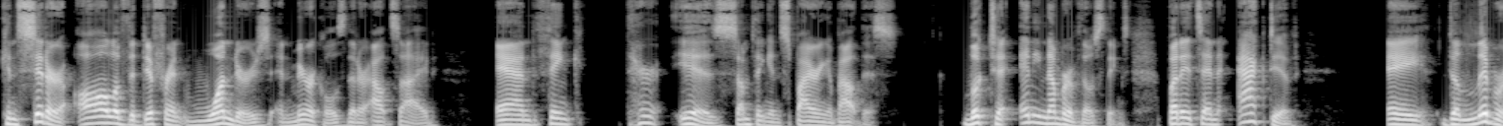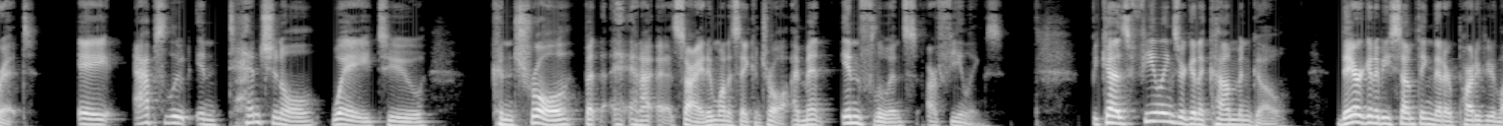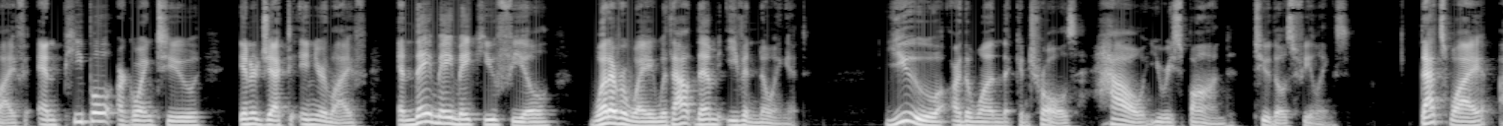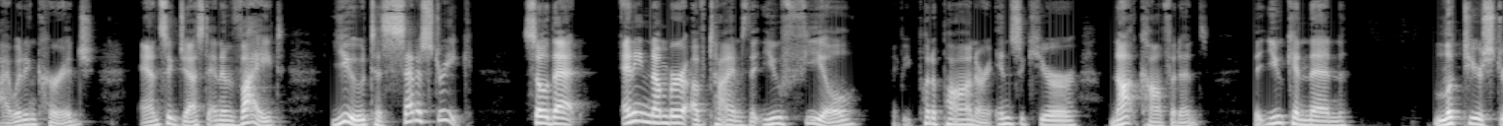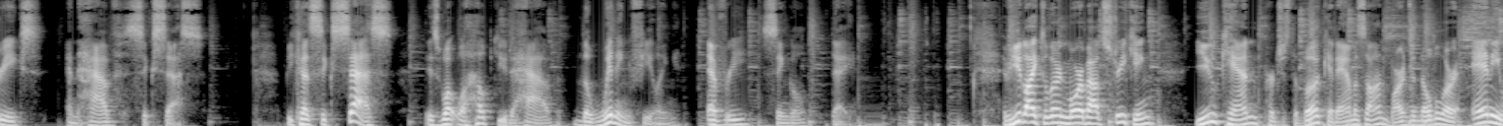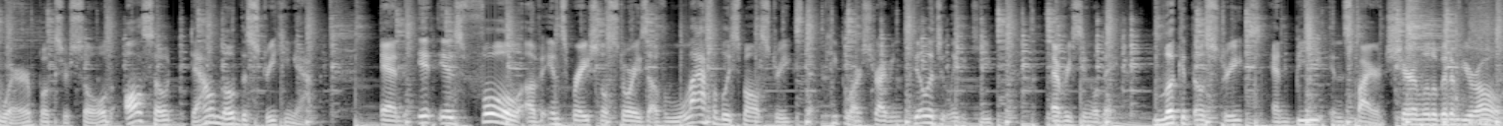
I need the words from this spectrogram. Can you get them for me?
consider all of the different wonders and miracles that are outside and think there is something inspiring about this. Look to any number of those things, but it's an active, a deliberate, a absolute intentional way to control but and i uh, sorry i didn't want to say control i meant influence our feelings because feelings are going to come and go they are going to be something that are part of your life, and people are going to interject in your life, and they may make you feel whatever way without them even knowing it. You are the one that controls how you respond to those feelings. That's why I would encourage and suggest and invite you to set a streak so that any number of times that you feel maybe put upon or insecure, not confident, that you can then look to your streaks and have success. Because success is what will help you to have the winning feeling every single day. If you'd like to learn more about streaking, you can purchase the book at Amazon, Barnes & Noble, or anywhere books are sold. Also, download the Streaking app. And it is full of inspirational stories of laughably small streaks that people are striving diligently to keep every single day. Look at those streaks and be inspired. Share a little bit of your own.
